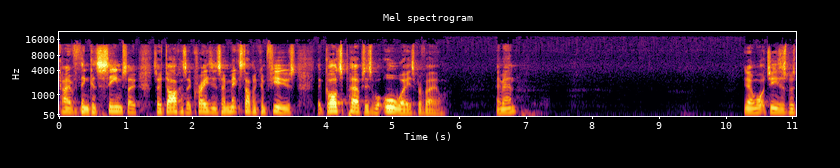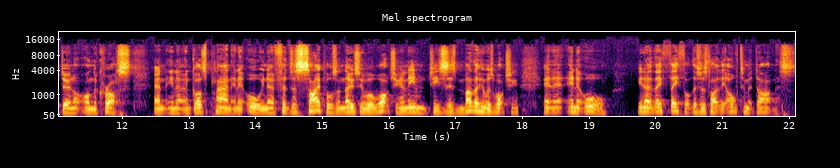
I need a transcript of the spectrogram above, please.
kind of thing can seem so, so dark and so crazy and so mixed up and confused, that God's purposes will always prevail. Amen? you know, what Jesus was doing on the cross and, you know, and God's plan in it all. You know, for disciples and those who were watching, and even Jesus' mother who was watching in, in it all, you know, they, they thought this was like the ultimate darkness.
